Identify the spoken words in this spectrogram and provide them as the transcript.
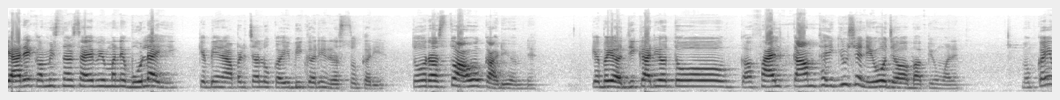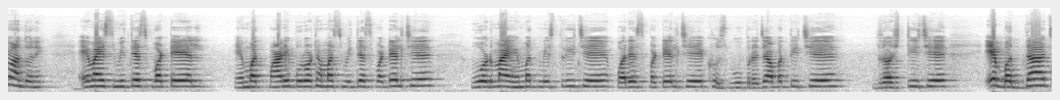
ત્યારે કમિશનર સાહેબે મને બોલાવી કે બેન આપણે ચાલો કંઈ બી કરીને રસ્તો કરીએ. તો રસ્તો આવો કાઢ્યો એમને. કે ભાઈ અધિકારીઓ તો ફાઇલ કામ થઈ ગયું છે ને, એવો જવાબ આપ્યો મને. કંઈ વાંધો નહીં. એમાંય સ્મિતેશ પટેલ, હેમત પાણી પુરવઠામાં સ્મિતેશ પટેલ છે. વોર્ડમાં હેમત મિસ્ત્રી છે, પરેશ પટેલ છે, ખુશ્બુ પ્રજાપતિ છે, દ્રષ્ટિ છે, એ બધા જ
